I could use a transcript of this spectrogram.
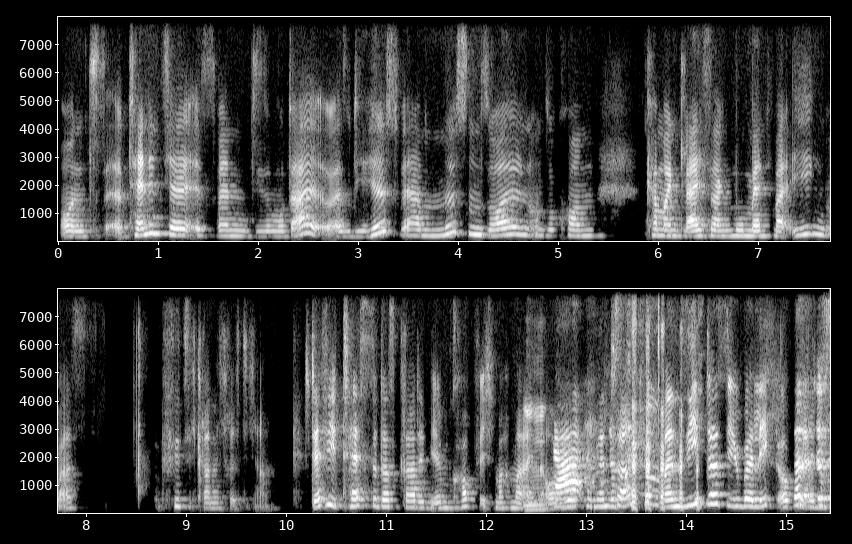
Und äh, tendenziell ist, wenn diese Modal, also die Hilfsverben müssen, sollen und so kommen, kann man gleich sagen, Moment mal, irgendwas fühlt sich gerade nicht richtig an. Steffi testet das gerade in ihrem Kopf. Ich mache mal einen Ja, Audiokommentar. Man sieht, dass sie überlegt, ob Das, ein das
